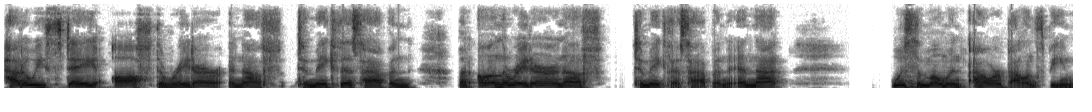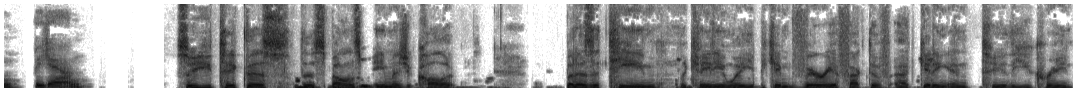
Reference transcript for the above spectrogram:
How do we stay off the radar enough to make this happen, but on the radar enough to make this happen? And that was the moment our balance beam began. So you take this this balance beam as you call it, but as a team, the Canadian way, you became very effective at getting into the Ukraine.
